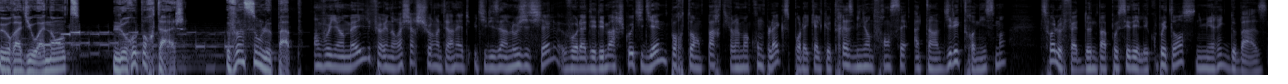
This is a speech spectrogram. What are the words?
E-Radio à Nantes, le reportage. Vincent Lepape. Envoyer un mail, faire une recherche sur Internet, utiliser un logiciel, voilà des démarches quotidiennes pourtant particulièrement complexes pour les quelques 13 millions de Français atteints d'électronisme soit le fait de ne pas posséder les compétences numériques de base.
